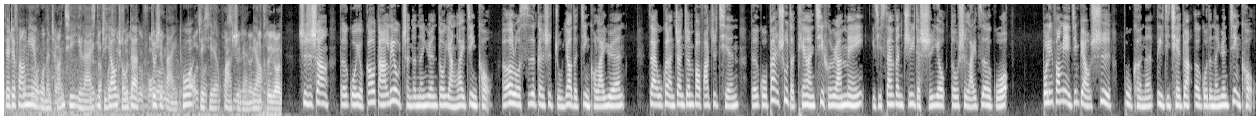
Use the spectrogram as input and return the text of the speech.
在这方面，我们长期以来一直要求的就是摆脱这些化石燃料。事实上，德国有高达六成的能源都仰赖进口。而俄罗斯更是主要的进口来源。在乌克兰战争爆发之前，德国半数的天然气和燃煤，以及三分之一的石油都是来自俄国。柏林方面已经表示，不可能立即切断俄国的能源进口，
